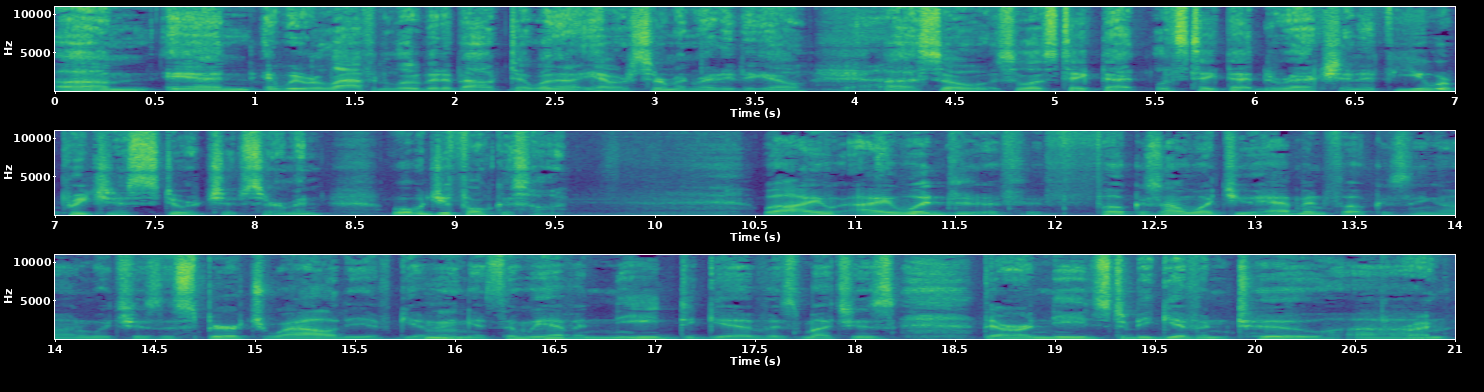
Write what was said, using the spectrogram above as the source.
Um, and and we were laughing a little bit about uh, whether or not you have a sermon ready to go. Yeah. Uh, so so let's take that let's take that direction. If you were preaching a stewardship sermon, what would you focus on? Well, I, I would f- focus on what you have been focusing on, which is the spirituality of giving. Mm-hmm. It's that we mm-hmm. have a need to give as much as there are needs to be given to. Um, right.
